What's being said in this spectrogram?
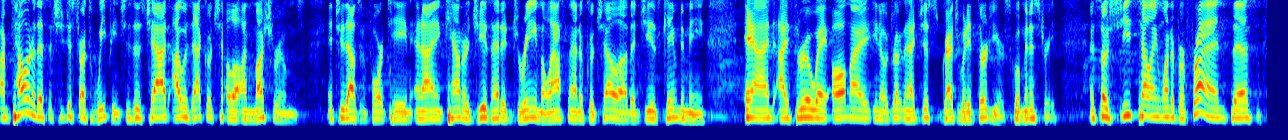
I'm telling her this, and she just starts weeping. She says, Chad, I was at Coachella on mushrooms in 2014, and I encountered Jesus. I had a dream the last night of Coachella that Jesus came to me, and I threw away all my, you know, drugs, and I just graduated third year school ministry. And so she's telling one of her friends this,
